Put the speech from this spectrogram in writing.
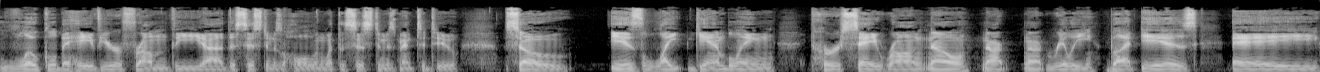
local behavior from the uh, the system as a whole and what the system is meant to do. So, is light gambling per se wrong? No, not not really. But is a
